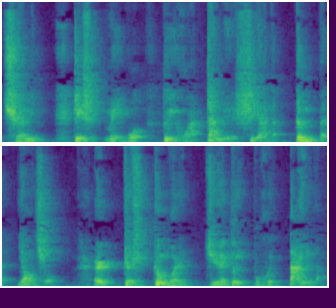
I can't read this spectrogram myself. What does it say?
权利，这是美国对华战略施压的根本要求，而这是中国人绝对不会答应的。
